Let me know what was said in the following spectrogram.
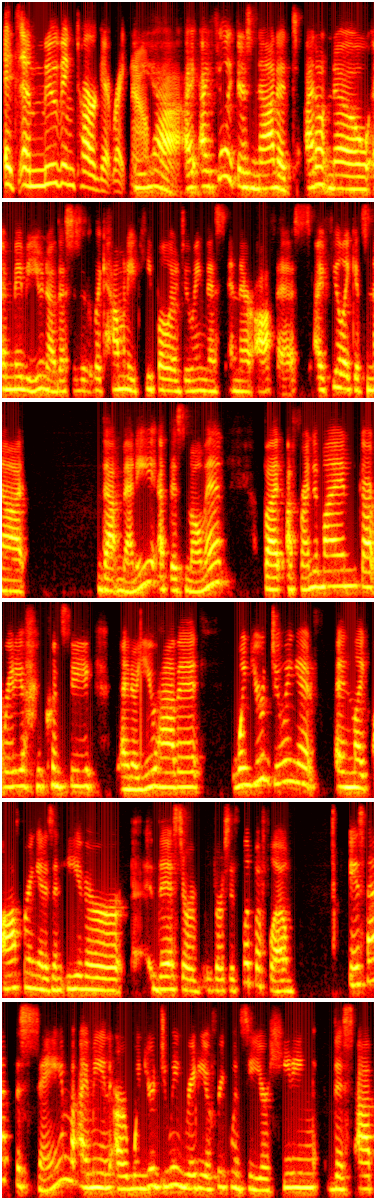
It's a moving target right now. Yeah, I, I feel like there's not a, I don't know, and maybe you know this, is like how many people are doing this in their office. I feel like it's not that many at this moment, but a friend of mine got radio frequency. I know you have it. When you're doing it and like offering it as an either this or versus LipiFlow, is that the same? I mean, or when you're doing radio frequency, you're heating this up,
